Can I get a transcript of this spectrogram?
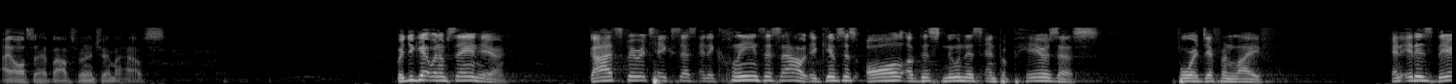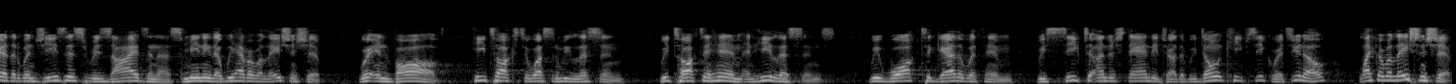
I also have Bob's Furniture in my house. But you get what I'm saying here. God's Spirit takes us and it cleans us out. It gives us all of this newness and prepares us for a different life. And it is there that when Jesus resides in us, meaning that we have a relationship, we're involved, He talks to us and we listen. We talk to Him and He listens. We walk together with Him. We seek to understand each other. We don't keep secrets, you know, like a relationship.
